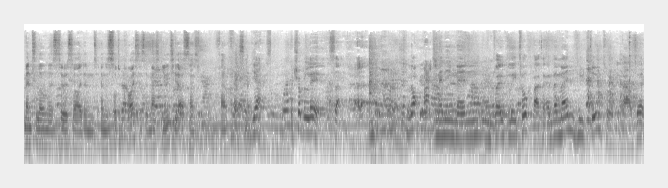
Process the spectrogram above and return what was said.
mental illness, suicide, and, and the sort of crisis of masculinity. That sounds fascinating. Yes. The trouble is that uh, not that many men vocally talk about it, and the men who do talk about it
